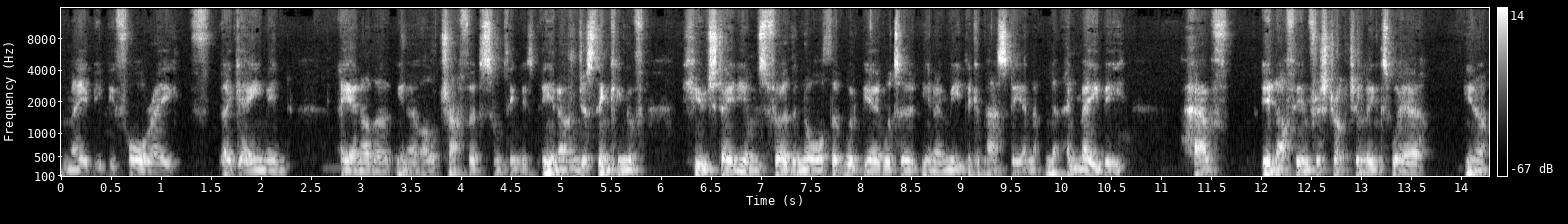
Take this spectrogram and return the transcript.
maybe before a a game in a another you know Old Trafford something. You know, I'm just thinking of huge stadiums further north that would be able to you know meet the capacity and and maybe have enough infrastructure links where you know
